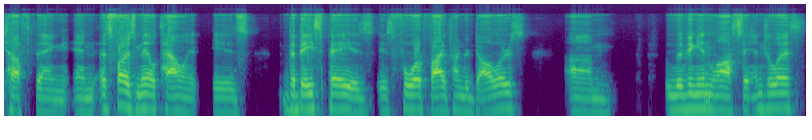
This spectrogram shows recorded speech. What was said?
tough thing. And as far as male talent is the base pay is, is four or $500. Um, living in Los Angeles,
